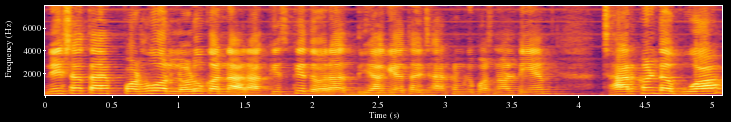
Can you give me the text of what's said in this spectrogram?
नेक्स्ट आता है, पढ़ो और लड़ो का नारा किसके द्वारा दिया गया था? झारखंड की पर्सनालिटी है। झारखंड अबुआ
